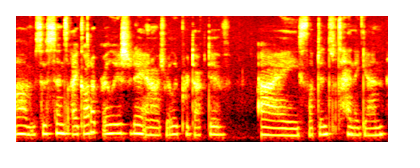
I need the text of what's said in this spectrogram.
um so since i got up early yesterday and i was really productive I slept until 10 again.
